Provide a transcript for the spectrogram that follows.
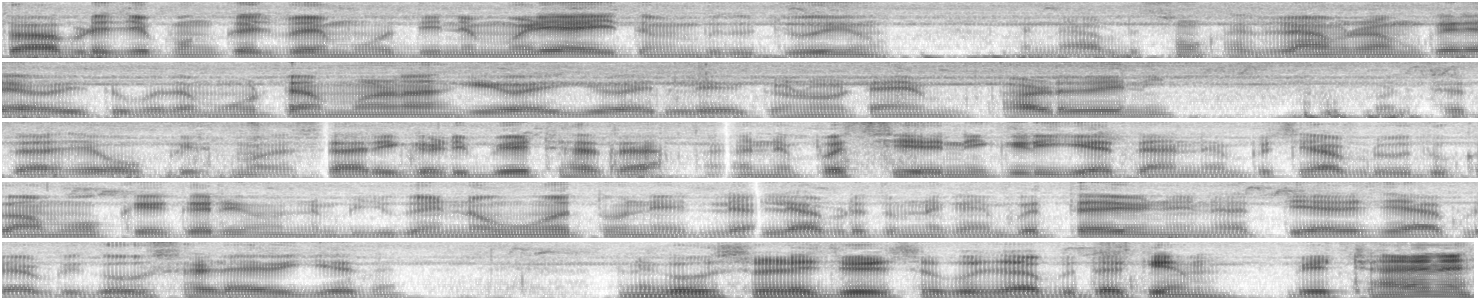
તો આપણે જે પંકજભાઈ મોદીને મળ્યા એ તમે બધું જોયું. અને આપણે શું ખાલી રામ રામ કર્યા હોય તો બધા મોટા માણસ કહેવાય કહેવાય, એટલે ઘણો ટાઈમ ફાળવે નહીં. પણ છતાં છે, ઓફિસમાં સારી ઘડી બેઠા હતા અને પછી એ નીકળી ગયા હતા અને પછી આપણે બધું કામ ઓકે કર્યું અને બીજું કંઈ નવું હતું ને એટલે એટલે આપણે તમને કંઈ બતાવ્યું નહીં. ને અત્યારે છે, આપણે આપણી ગૌશાળા આવી ગયા હતા. અને ગૌશાળા જોઈ શકો છો આ બધા કેમ બેઠા હે ને?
